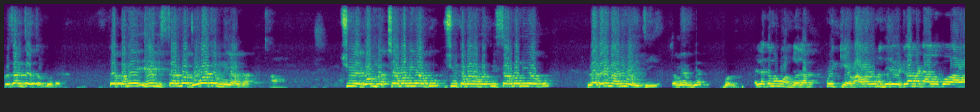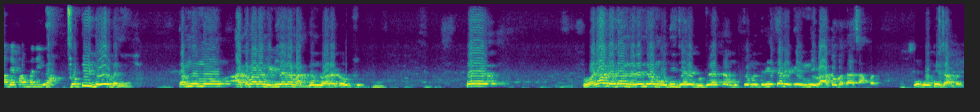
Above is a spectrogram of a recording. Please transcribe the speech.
કે સાંસદ સભ્યો બનાવ્યા તો તમે એ વિસ્તારમાં જોવા કેમ નહીં આવતા? શું એ ગોમ નકશામાં નહીં આવતું? શું તમારા મત વિસ્તારમાં નહીં આવતું? લડાઈ મારી હોયથી તમે સમજ્યા બોલો. એટલે તમે હું સમજો કોઈ કહેવા વાળું નથી રહ્યું? એટલા માટે આ લોકો આવા બેફામ બની ગયા? છૂટી દોર બની તમને હું આ તમારા મીડિયાના માધ્યમ દ્વારા કહું છું. તો વડાપ્રધાન નરેન્દ્ર મોદી જ્યારે ગુજરાતના મુખ્યમંત્રી હતા ને એટલે એમની વાતો બધા સાંભળતા. હું પોતે સાંભળ.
